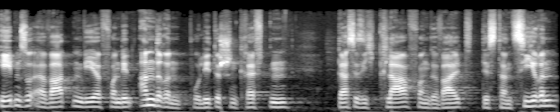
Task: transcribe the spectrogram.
Ebenso erwarten wir von den anderen politischen Kräften, dass sie sich klar von Gewalt distanzieren.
